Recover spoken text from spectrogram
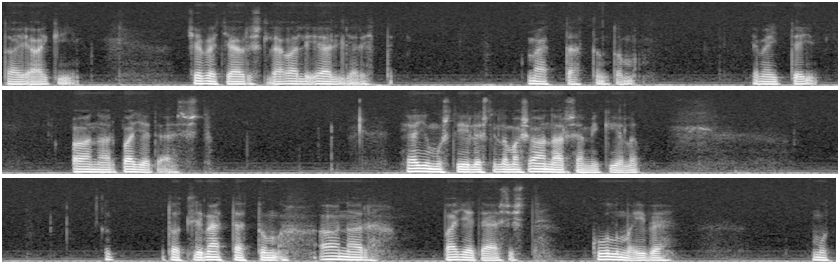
tai aikin Chevet jäyristä lää väli jäljäristä mättää tuntoma ja meittei aanar pajetääsistä. Häijumustiilesti lamas aanar sämikielä. Totli mättää tum pajetääsistä kulma ive, mutta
